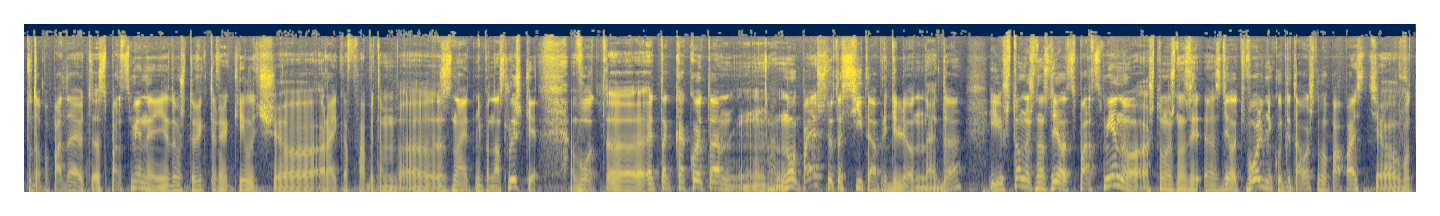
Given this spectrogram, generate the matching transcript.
туда попадают спортсмены? Я думаю, что Виктор Кириллович Райков об этом знает не понаслышке. Вот. Это какой-то... Ну, понятно, что это сито определенное, да? И что нужно сделать спортсмену, что нужно сделать вольнику для того, чтобы попасть э, вот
